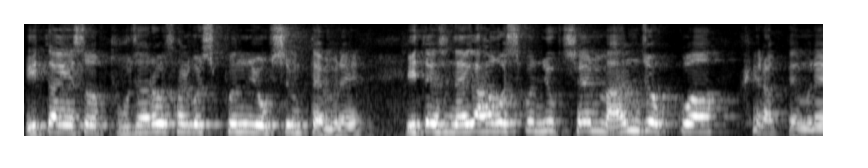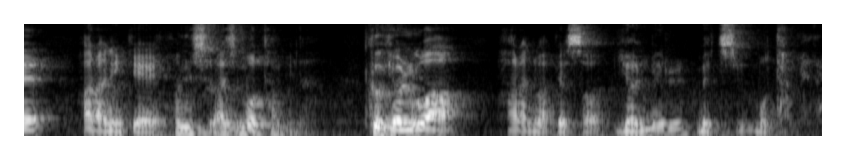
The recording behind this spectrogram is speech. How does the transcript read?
이 땅에서 부자로 살고 싶은 욕심 때문에 이 땅에서 내가 하고 싶은 육체의 만족과 쾌락 때문에 하나님께 헌신하지 못합니다. 그 결과 하나님 앞에서 열매를 맺지 못합니다.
